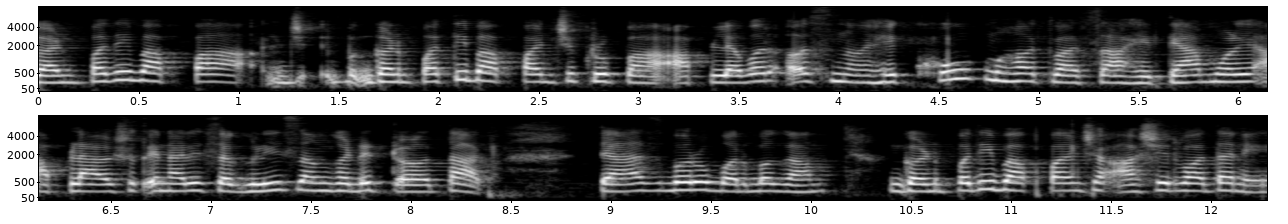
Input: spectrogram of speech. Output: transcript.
गणपती बाप्पा गणपती बाप्पांची कृपा आपल्यावर असणं हे खूप महत्त्वाचं आहे. त्यामुळे आपल्या आयुष्यात येणारी सगळी संकटे टळतात. त्याचबरोबर बघा गणपती बाप्पांच्या आशीर्वादाने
